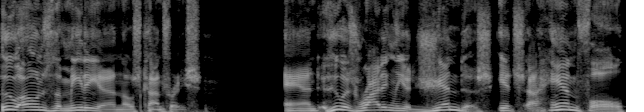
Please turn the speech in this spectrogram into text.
who owns the media in those countries and who is writing the agendas, it's a handful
